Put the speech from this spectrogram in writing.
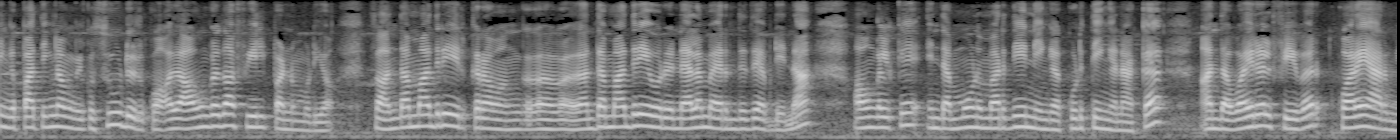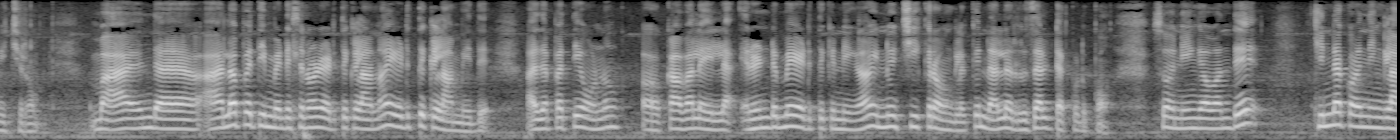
நீங்கள் பார்த்தீங்கன்னா அவங்களுக்கு சூடு இருக்கும். அது அவங்க தான் ஃபீல் பண்ண முடியும். ஸோ அந்த மாதிரி இருக்கிறவங்க அந்த மாதிரி ஒரு நிலமை இருந்தது அப்படின்னா அவங்களுக்கு இந்த மூணு மருந்தையும் நீங்கள் கொடுத்தீங்கனாக்கா அந்த வைரல் ஃபீவர் குறைய ஆரம்பிச்சிடும் இந்த அலோபதி மெடிசனோடு எடுத்துக்கலான்னா எடுத்துக்கலாம் இது. அதை பற்றி ஒன்றும் கவலை இல்லை. ரெண்டுமே எடுத்துக்கிட்டிங்கன்னா இன்னும் சீக்கிரம் உங்களுக்கு நல்ல ரிசல்ட்டை கொடுக்கும். ஸோ நீங்கள் வந்து சின்ன குழந்தைங்களா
